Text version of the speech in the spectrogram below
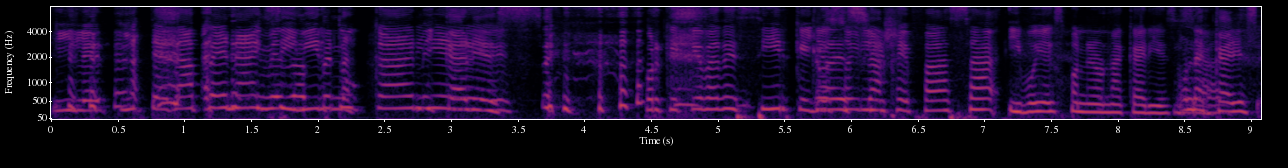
y, le, y te da pena da exhibir pena. tu caries. Porque ¿qué va a decir? Que ¿Qué yo soy la jefasa y voy a exponer una caries. una sea, caries.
